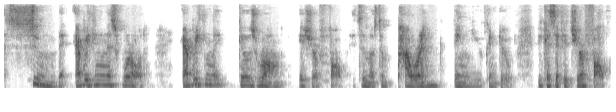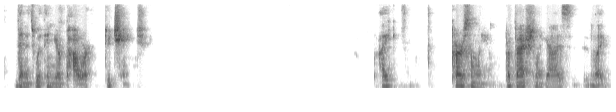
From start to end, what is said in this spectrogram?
Assume that everything in this world, everything that goes wrong, is your fault. It's the most empowering thing you can do because if it's your fault, then it's within your power to change. I personally, professionally, guys, like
